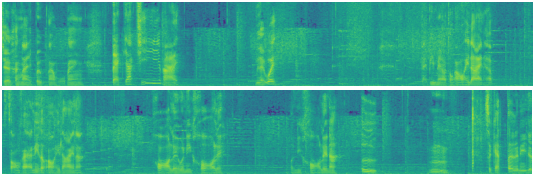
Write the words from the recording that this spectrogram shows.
เจอร์ข้างในปุ๊บนะโอ้โห แม่ง แตกยากชี้หาย เหนื่อยเว้ย แต่พี่แมวต้องเอาให้ได้นะครับ สองแสนนี่ต้องเอาให้ได้นะ ขอเลยวันนี้ขอเลย วันนี้ขอเลยนะเอออืม สแกตเตอร์นี่จะ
